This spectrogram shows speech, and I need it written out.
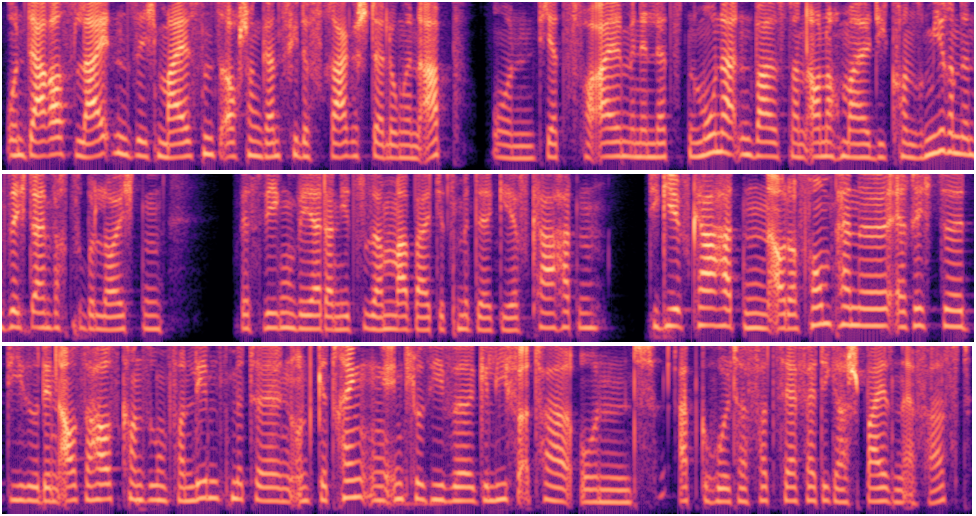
Und daraus leiten sich meistens auch schon ganz viele Fragestellungen ab. Und jetzt vor allem in den letzten Monaten war es dann auch nochmal die konsumierenden Sicht einfach zu beleuchten, weswegen wir ja dann die Zusammenarbeit jetzt mit der GfK hatten. Die GfK hat ein Out-of-Home-Panel errichtet, die so den Außerhauskonsum von Lebensmitteln und Getränken inklusive gelieferter und abgeholter verzehrfertiger Speisen erfasst.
